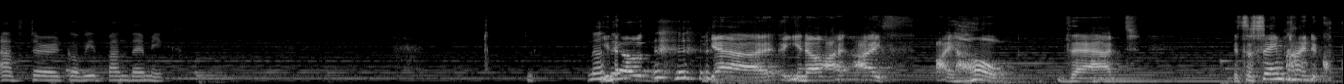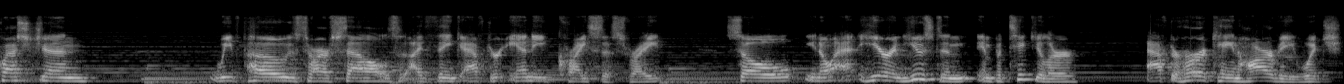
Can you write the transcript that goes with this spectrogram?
after COVID pandemic? Nothing? You know, yeah, you know, I, I, I hope that it's the same kind of question we've posed ourselves, I think, after any crisis, right? So, you know, at, here in Houston in particular, after Hurricane Harvey, which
